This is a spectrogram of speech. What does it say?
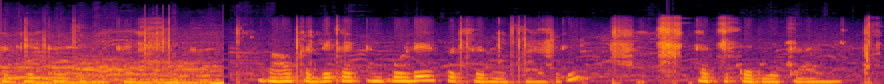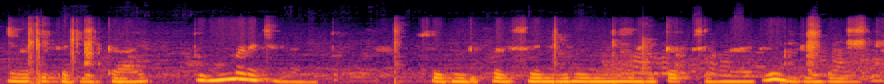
ಕಡಲೆಕಾಯಿ ಕಡಲೆಕಾಯಿ ನಾವು ಕಡಲೆಕಾಯಿ ತಿನ್ಕೊಂಡೇ ಪರಿಚಯ ನೋಡ್ತಾ ಇದ್ರಿ. ಹಚ್ಚಿ ಕಡಲೆಕಾಯಿ, ನಾಟಿ ಕಡಲೆಕಾಯಿ ತುಂಬಾ ಚೆನ್ನಾಗಿತ್ತು. ಸೊ ನೋಡಿ ಪರಿಸೆಯಲ್ಲಿ ಏನೇನು ಐಟಮ್ಸ್ ಎಲ್ಲ ಇದೆ ವಿಡಿಯೋಗಳಲ್ಲಿ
